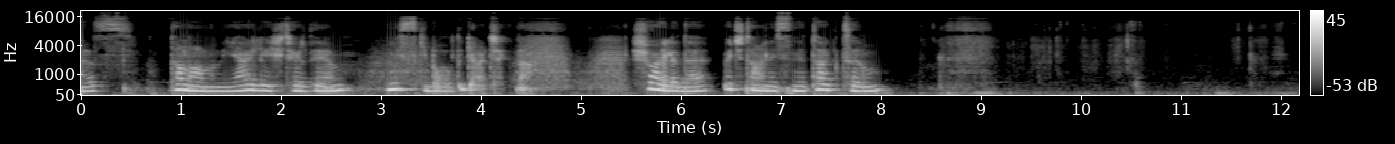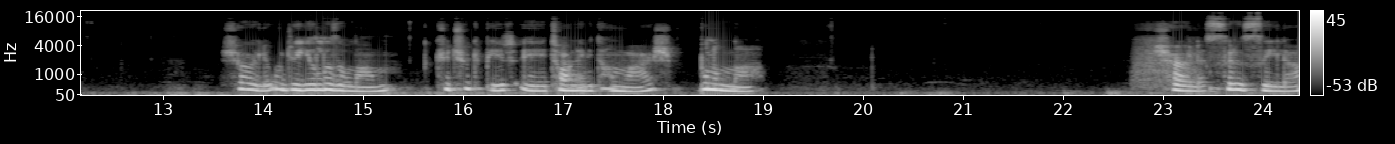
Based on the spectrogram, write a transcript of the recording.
Bakınız. Tamamını yerleştirdim. Mis gibi oldu gerçekten. Şöyle de 3 tanesini taktım. Şöyle ucu yıldız olan küçük bir e, tornavidam var. Bununla şöyle sırasıyla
